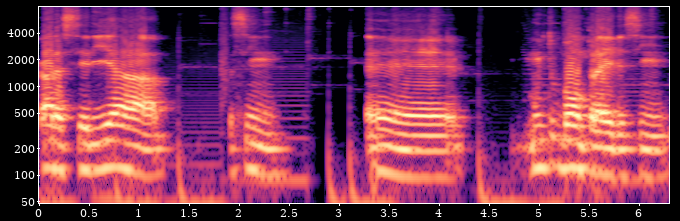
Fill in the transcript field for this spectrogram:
cara, seria assim é, muito bom para ele, assim.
